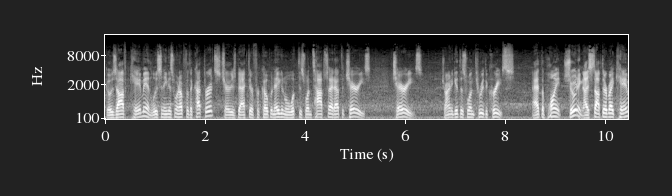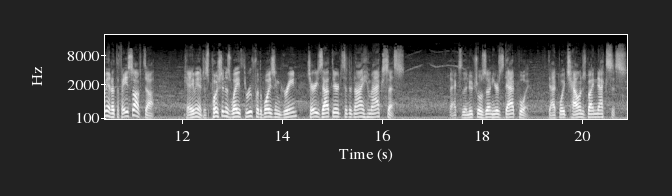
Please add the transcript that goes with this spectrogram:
goes off, came in, loosening this one up for the Cutthroats. Cherries back there for Copenhagen will whip this one topside out to Cherries. Cherries trying to get this one through the crease. At the point, shooting. Nice stop there by K-Man at the faceoff dot. K-Man just pushing his way through for the boys in green. Cherries out there to deny him access. Back to the neutral zone. Here's Datboy. Datboy challenged by Nexus.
